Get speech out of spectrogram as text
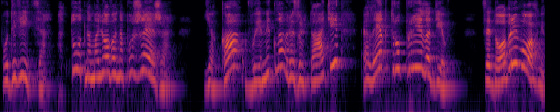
Подивіться, тут намальована пожежа, яка виникла в результаті електроприладів. Це добрий вогник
